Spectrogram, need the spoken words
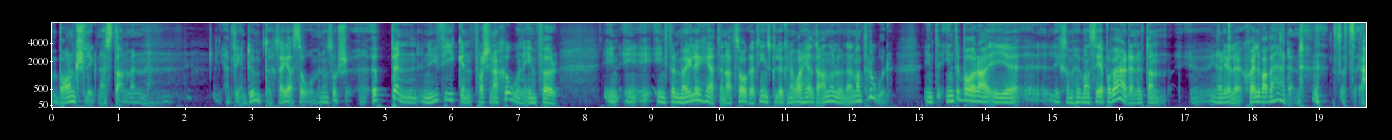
barnslig nästan, men egentligen dumt att säga så, men någon sorts öppen, nyfiken fascination inför, in, in, inför möjligheten att saker och ting skulle kunna vara helt annorlunda än man tror. Inte, inte bara i eh, liksom, hur man ser på världen utan eh, när det gäller själva världen. så att säga.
